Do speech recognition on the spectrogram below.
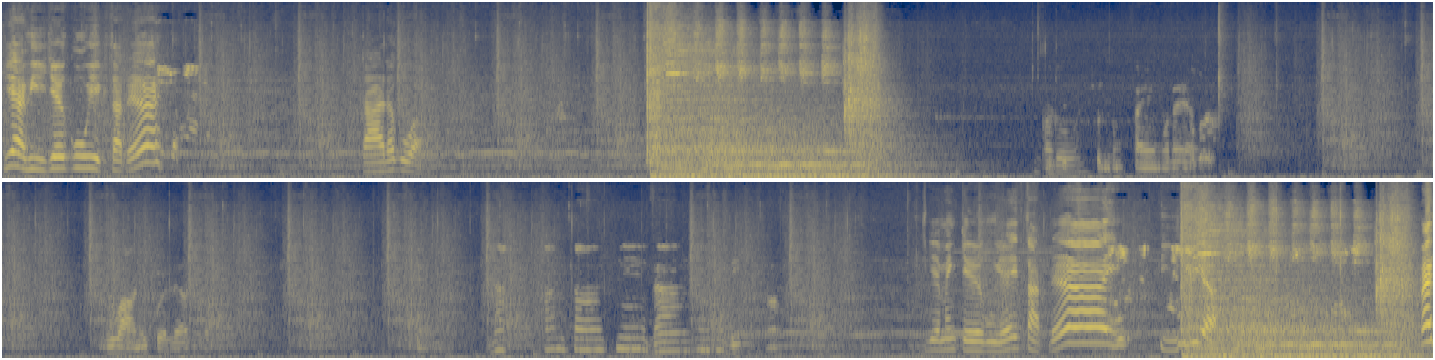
เหี้ยผีเจอกูอีกสัตว์เอ้ยตายแล้วกูอะ แพงมาได้อะนี่วาวนี่เปิดแล้วใช่ไหมนะน้ำตาที่ดังดิเหี้ยแม่งเจอกูอีกแล้วไอ้สัตว์เอ้ยผีเหี้ยแม่ง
